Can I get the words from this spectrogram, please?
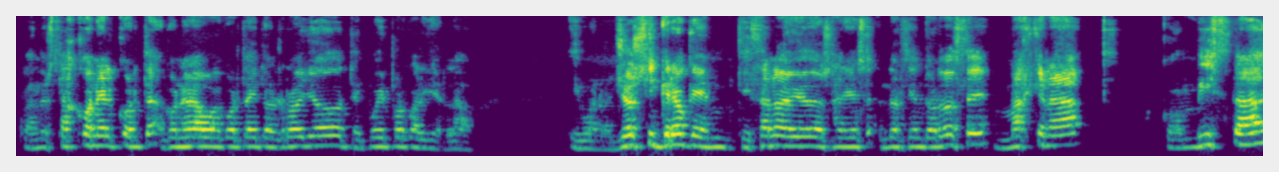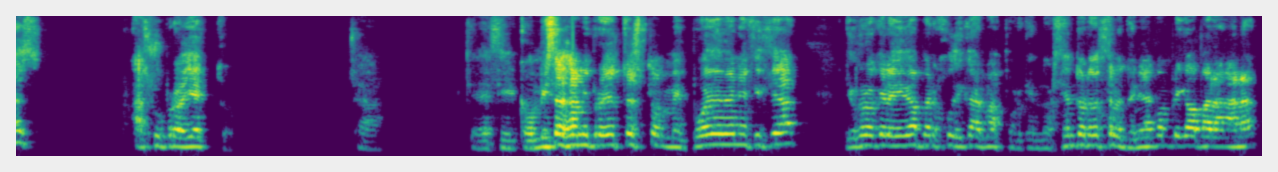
cuando estás con el, corta, con el agua corta y todo el rollo, te puede ir por cualquier lado. Y bueno, yo sí creo que quizá no debió salir en 212, más que nada con vistas a su proyecto. O sea, es decir, con vistas a mi proyecto esto me puede beneficiar, yo creo que le iba a perjudicar más, porque en 212 lo tenía complicado para ganar,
